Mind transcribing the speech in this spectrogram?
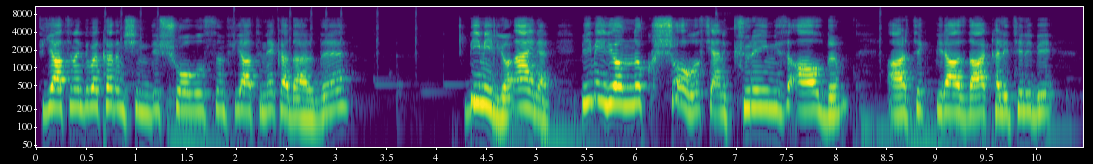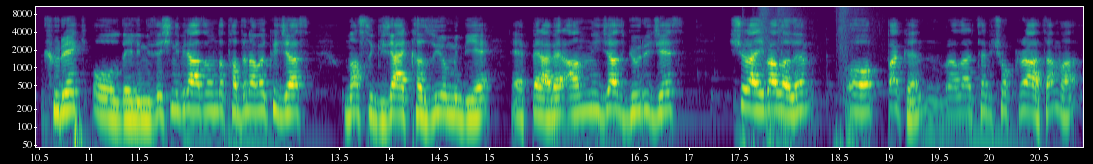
Fiyatına bir bakalım şimdi. Shovel's'ın fiyatı ne kadardı? 1 milyon aynen. 1 milyonluk Shovels yani küreğimizi aldım. Artık biraz daha kaliteli bir kürek oldu elimizde. Şimdi birazdan onda tadına bakacağız. Nasıl güzel kazıyor mu diye hep beraber anlayacağız, göreceğiz. Şurayı bir alalım. Hop bakın buralar tabii çok rahat ama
